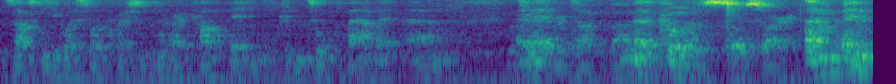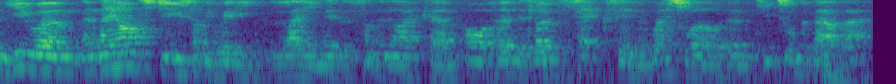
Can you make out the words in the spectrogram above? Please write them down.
was asking you Westworld questions on the red carpet, and you couldn't talk about it. Um, and can never talk about No, it. of course. I'm so sorry. Um, and you um, and they asked you something really lame. It was something like, um, "Oh, I've heard there's loads of sex in the Westworld, and can you talk about that?"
